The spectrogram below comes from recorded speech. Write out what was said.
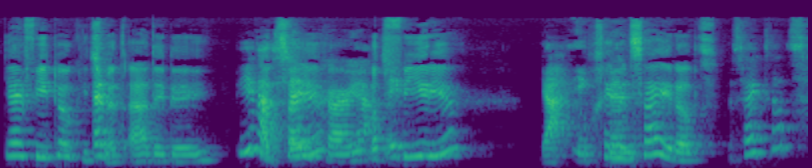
Jij viert ook iets En- met ADD. ja Wat zeker. Ja, Wat vier je? Op ja, een ik gegeven ben... moment zei je dat. Zei ik dat?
